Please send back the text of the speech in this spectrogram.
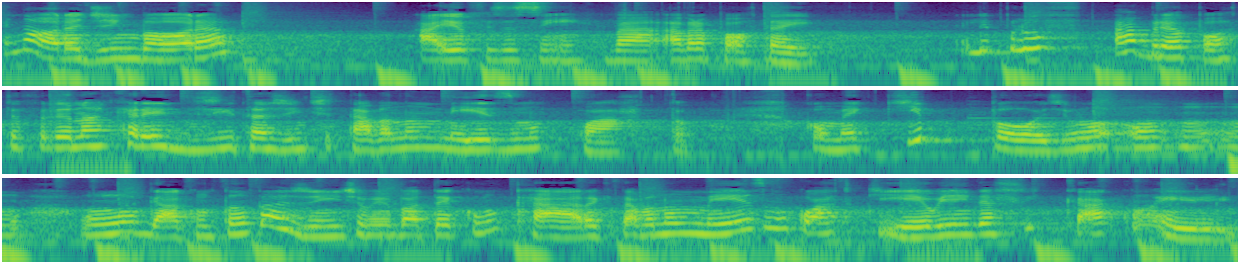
E na hora de ir embora, aí eu fiz assim, vá, abra a porta aí. Ele pluf, abriu a porta. Eu falei, eu não acredito, a gente tava no mesmo quarto. Como é que pode um, um, um, um lugar com tanta gente eu me bater com um cara que tava no mesmo quarto que eu e ainda ficar com ele?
